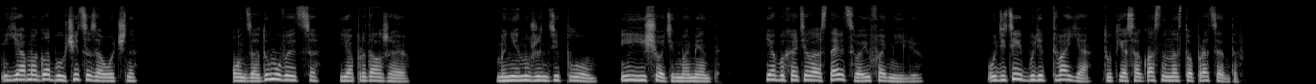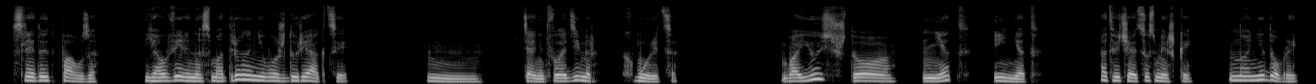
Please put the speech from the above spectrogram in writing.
Я могла бы учиться заочно. Он задумывается, я продолжаю. Мне нужен диплом. И еще один момент. Я бы хотела оставить свою фамилию. У детей будет твоя, тут я согласна на сто процентов. Следует пауза. Я уверенно смотрю на него, жду реакции. Тянет Владимир, хмурится. «Боюсь, что нет и нет», — отвечает с усмешкой, но недобрый.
